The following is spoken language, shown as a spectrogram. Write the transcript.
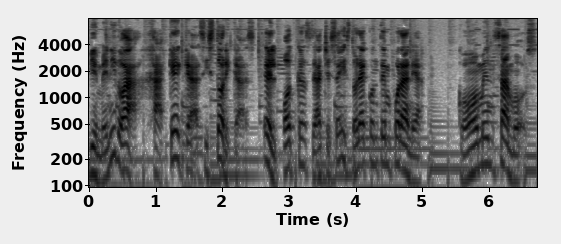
Bienvenido a Jaquecas Históricas, el podcast de HC Historia Contemporánea. Comenzamos.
